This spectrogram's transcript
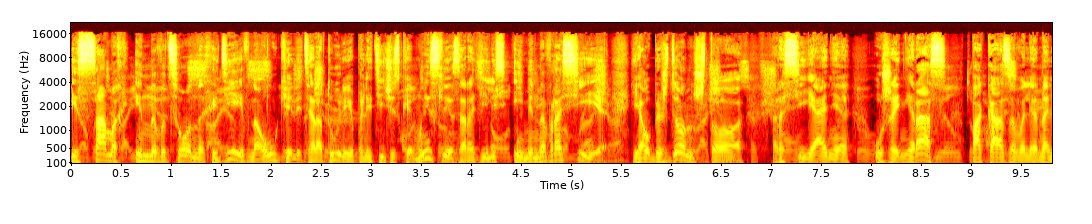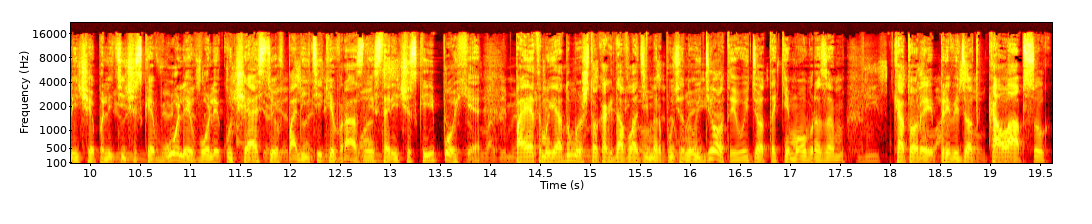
из самых инновационных идей в науке, литературе и политической мысли зародились именно в России. Я убежден, что россияне уже не раз показывали наличие политической воли, воли к участию в политике в разные исторические эпохи. Поэтому я думаю, что когда Владимир Путин уйдет, и уйдет таким образом, который приведет к коллапсу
